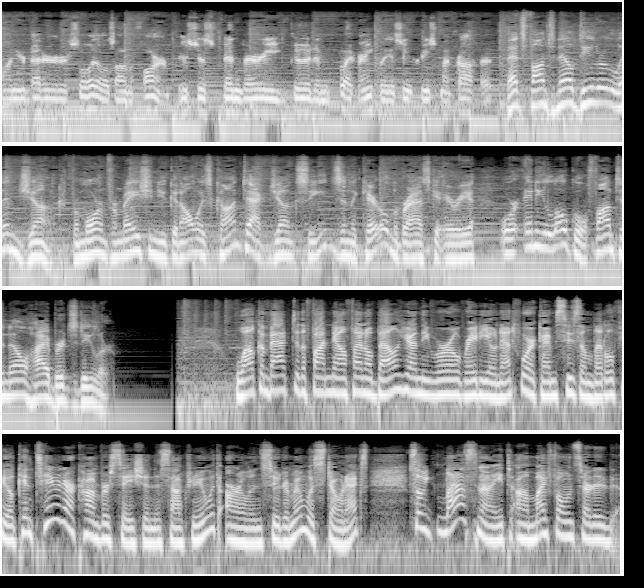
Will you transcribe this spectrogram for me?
on your better soils on the farm. It's just been very good, and quite frankly, it's increased my profit. That's Fontanelle dealer Lynn Junk. For more information, you can always contact Junk Seeds in the Carroll, Nebraska area or any local Fontanelle Hybrids dealer. Welcome back to the Fontanelle Final Bell here on the Rural Radio Network. I'm Susan Littlefield, continuing our conversation this afternoon with Arlan Suderman with StoneX. So last night, um, my phone started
